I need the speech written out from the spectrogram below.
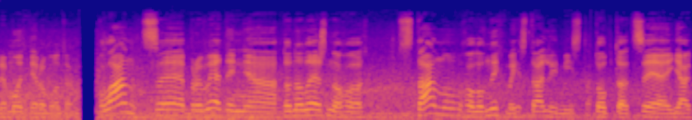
ремонтні роботи. План це приведення до належного стану головних магістралей міста. Тобто, це як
